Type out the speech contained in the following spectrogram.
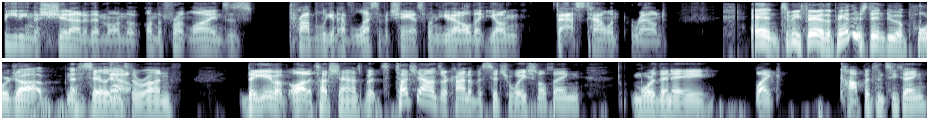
beating the shit out of them on the on the front lines is probably going to have less of a chance when you got all that young, fast talent around. And to be fair, the Panthers didn't do a poor job necessarily against the run. They gave up a lot of touchdowns, but touchdowns are kind of a situational thing more than a like competency thing.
